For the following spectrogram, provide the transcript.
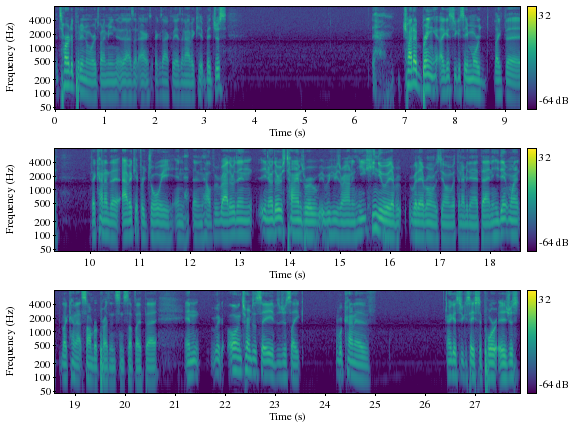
it's hard to put into words what I mean as an exactly as an advocate, but just try to bring. I guess you could say more like the the kind of the advocate for joy and and health rather than you know there's times where he was around and he he knew what, every, what everyone was dealing with and everything like that and he didn't want like kind of that somber presence and stuff like that. And like oh in terms of say just like what kind of I guess you could say support is just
